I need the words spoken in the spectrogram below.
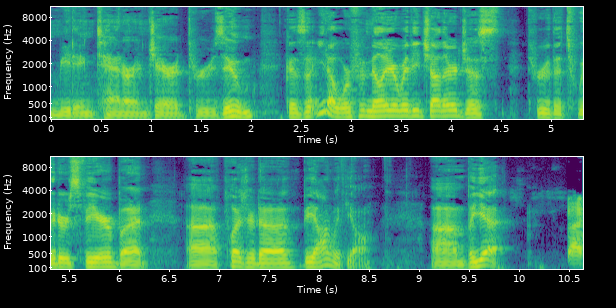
meeting Tanner and Jared through Zoom because you know we're familiar with each other just through the Twitter sphere. But uh, pleasure to be on with y'all. Um, but yeah, Bye.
